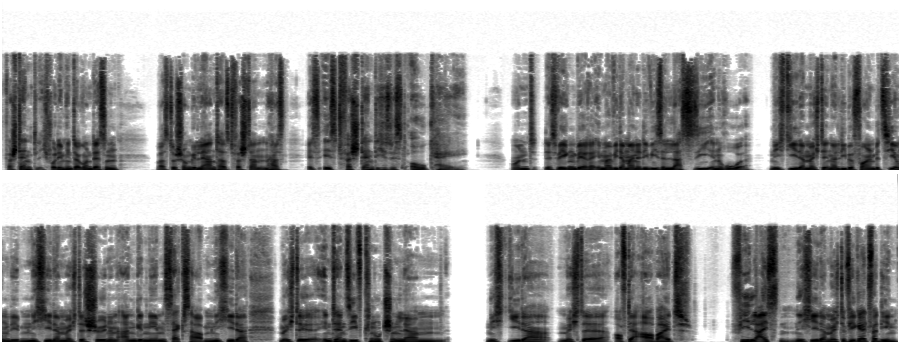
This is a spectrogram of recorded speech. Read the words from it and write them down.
verständlich vor dem Hintergrund dessen, was du schon gelernt hast, verstanden hast. Es ist verständlich, es ist okay. Und deswegen wäre immer wieder meine Devise, lass sie in Ruhe. Nicht jeder möchte in einer liebevollen Beziehung leben. Nicht jeder möchte schönen, angenehmen Sex haben. Nicht jeder möchte intensiv knutschen lernen. Nicht jeder möchte auf der Arbeit viel leisten. Nicht jeder möchte viel Geld verdienen.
